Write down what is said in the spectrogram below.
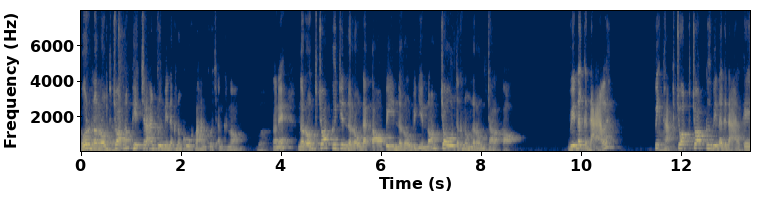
ព្រោះនរោមភ្ជាប់ហ្នឹងភាគច្រើនគឺមាននៅក្នុងគូក្បាលនិងគូឆ្អឹងខ្នងណានេះនរោមភ្ជាប់គឺជានរោមដែលតពីនរោមវិញ្ញាណនាំចូលទៅក្នុងនរោមចលករវានៅកដាលពាក្យថាភ្ជាប់ភ្ជាប់គឺវានៅកដាលគេ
